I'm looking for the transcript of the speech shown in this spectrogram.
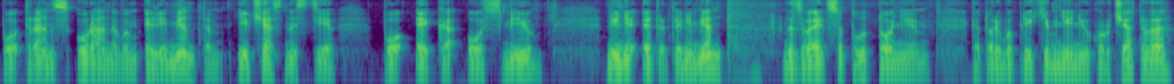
по трансурановым элементам и в частности по экоосмию, ныне этот элемент называется плутонием, который, вопреки мнению Курчатова,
